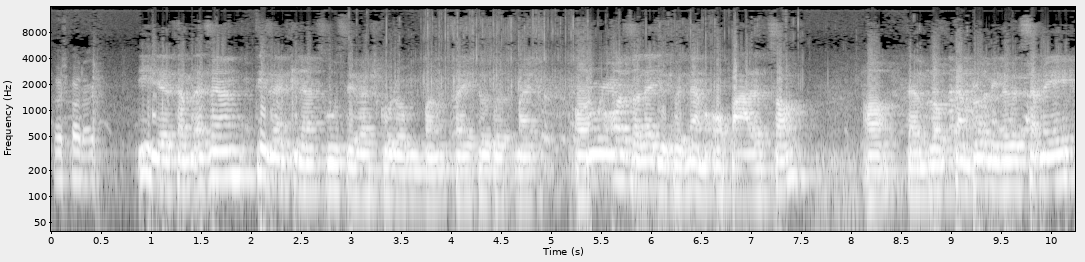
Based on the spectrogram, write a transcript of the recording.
Nagy harag. Így értem, ez olyan 19-20 éves koromban fejtődött meg. A, azzal együtt, hogy nem apálca, a templom, templomi nőszemély,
